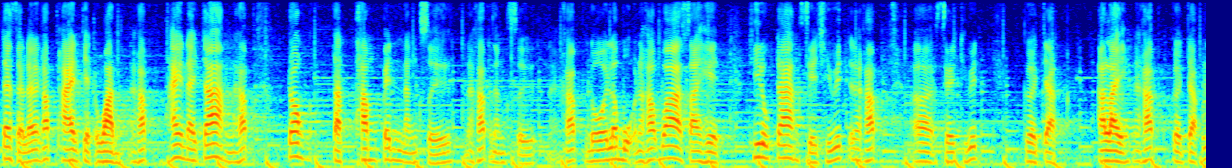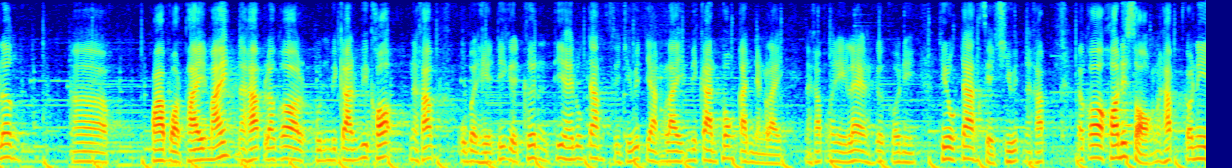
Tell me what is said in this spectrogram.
แจ้งเสร็จแล้วนะครับภายใน7วันนะครับให้นายจ้างนะครับต้องจัดทำเป็นหนังสือนะครับหนังสือนะครับโดยระบุนะครับว่าสาเหตุ ที่ลูกจ้างเสียชีวิตนะครับเเสียชีวิตเกิดจากอะไรนะครับ เกิดจากเรื่องออความปลอดภัยไหมนะครับ แล้วก็คุณมีการวิเคราะห์นะครับ อุบัติเหตุที่เกิดขึ้นที่ให้ลูกจ้างเสียชีวิตอย่างไร มีการป้องกันอย่างไรนะครับกรณีแรกคือกรณีที่ลูกจ้างเสียชีวิตนะครับ แล้วก็ข้อที่สองนะครับกรณี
